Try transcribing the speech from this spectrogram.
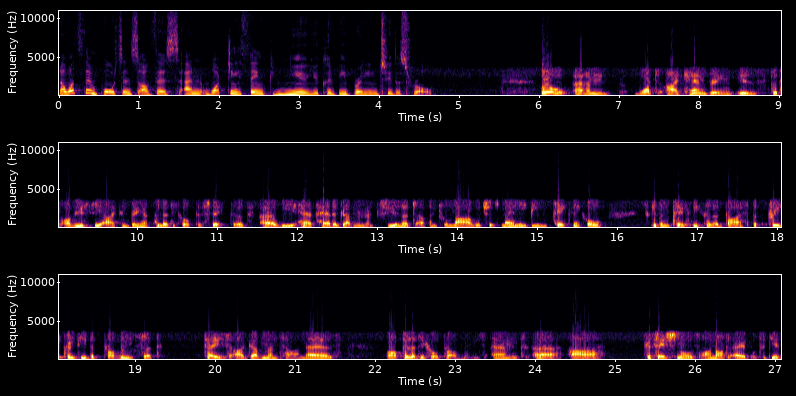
Now, what's the importance of this, and what do you think new you could be bringing to this role? Well, um, what I can bring is that obviously I can bring a political perspective. Uh, we have had a governance unit up until now, which has mainly been technical. It's given technical advice, but frequently the problems that face our government, our mayors, are political problems, and uh, our professionals are not able to give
